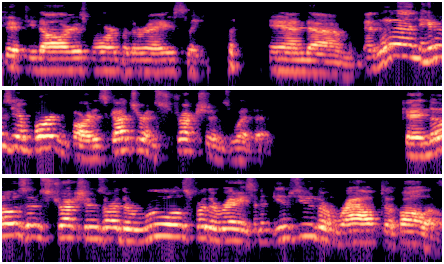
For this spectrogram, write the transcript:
fifty dollars for for the race. And, um, and then here's the important part, it's got your instructions with it. Okay, and those instructions are the rules for the race and it gives you the route to follow.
